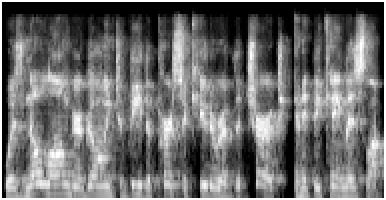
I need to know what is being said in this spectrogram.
was no longer going to be the persecutor of the church and it became Islam.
